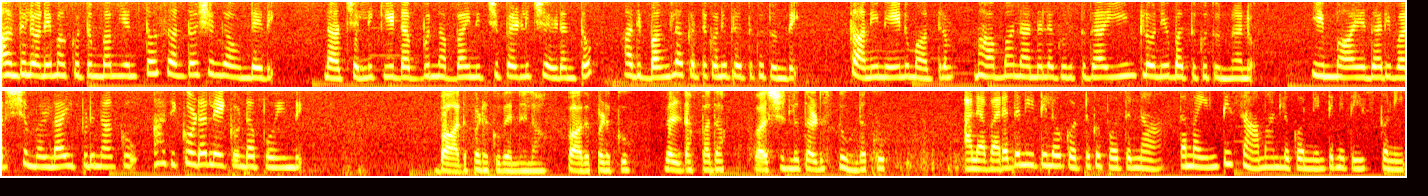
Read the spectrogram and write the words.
అందులోనే మా కుటుంబం ఎంతో సంతోషంగా ఉండేది. నా చెల్లికి డబ్బున్న అబ్బాయినిచ్చి పెళ్ళి చేయడంతో అది బంగ్లా కట్టుకొని బ్రతుకుతుంది. కానీ నేను మాత్రం మా అమ్మ నాన్నల గుర్తుగా ఈ ఇంట్లోనే బతుకుతున్నాను. ఈ మాయదారి వర్షం వల్ల ఇప్పుడు నాకు అది కూడా లేకుండా పోయింది. బాధపడకు వెన్నెలా బాధపడకు. వెళ్దాం పద వర్షంలో తడుస్తూ ఉండకు. అలా వరద నీటిలో కొట్టుకుపోతున్న తమ ఇంటి సామాన్లు కొన్నింటిని తీసుకుని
